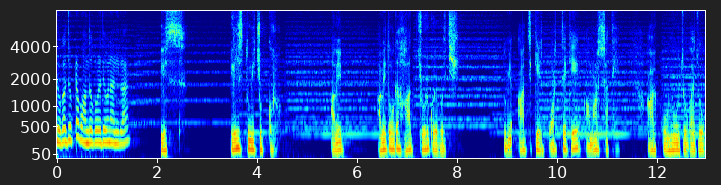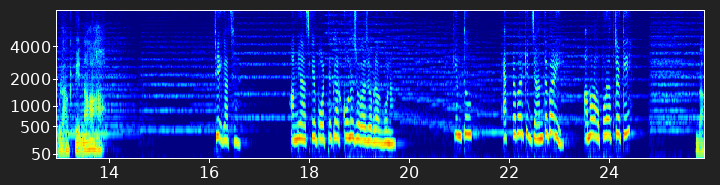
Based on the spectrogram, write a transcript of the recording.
যোগাযোগটা বন্ধ করে দিও না নীলয় প্লিজ প্লিজ তুমি চুপ করো। আমি আমি তোমাকে হাত জোর করে বলছি তুমি আজকের পর থেকে আমার সাথে আর কোনো যোগাযোগ রাখবে না। ঠিক আছে। আমি আজকের পর থেকে আর কোনো যোগাযোগ রাখব না। কিন্তু একটাবার কি জানতে পারি আমার অপরাধটা কি? না।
